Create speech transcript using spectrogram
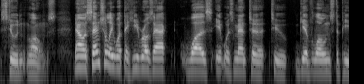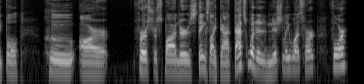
student loans. Now, essentially, what the HEROES Act was, it was meant to, to give loans to people who are first responders, things like that. That's what it initially was for. for.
